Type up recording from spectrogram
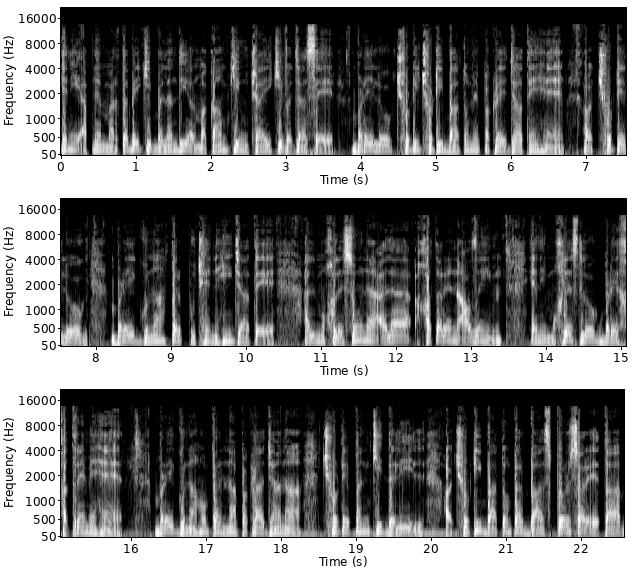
یعنی اپنے مرتبے کی بلندی اور مقام کی اونچائی کی وجہ سے بڑے لوگ چھوٹی چھوٹی باتوں میں پکڑے جاتے ہیں اور چھوٹے لوگ بڑے گناہ پر پوچھے نہیں جاتے۔ المخلصون علی خطر عظیم یعنی مخلص لوگ بڑے خطرے میں ہیں۔ بڑے گناہوں پر نہ پکڑا جانا، چھوٹے پن کی دلیل اور چھوٹی باتوں پر بعض پرس اور اعتاب،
